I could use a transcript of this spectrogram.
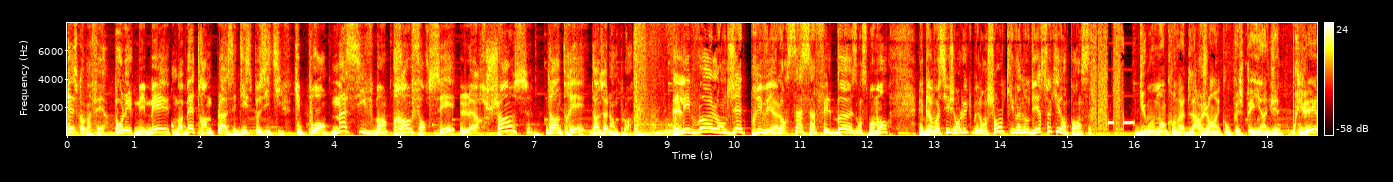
Qu'est-ce qu'on va faire? Pour les mémés, on va mettre en place des dispositifs qui pourront massivement renforcer leur chance d'entrer dans un emploi. Les vols en jet privé, alors ça, ça fait le buzz en ce moment. Eh bien voici Jean-Luc Mélenchon qui va nous dire ce qu'il en pense. Du moment qu'on a de l'argent et qu'on peut se payer un jet privé,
